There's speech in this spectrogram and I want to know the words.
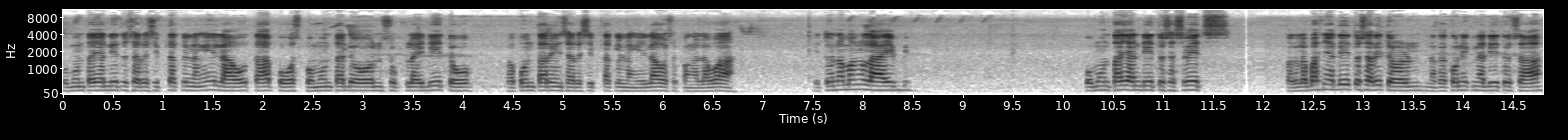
Pumunta yan dito sa receptacle ng ilaw, tapos pumunta doon, supply dito, papunta rin sa receptacle ng ilaw sa pangalawa. Ito namang live, pumunta yan dito sa switch. Paglabas niya dito sa return, nakakonik na dito sa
